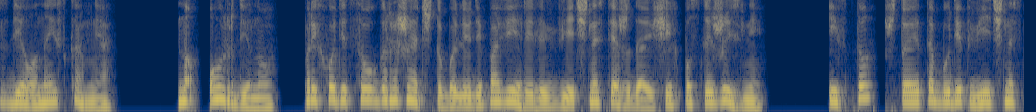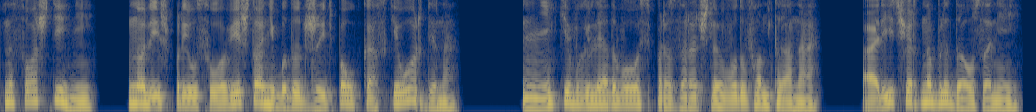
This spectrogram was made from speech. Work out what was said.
сделаны из камня. Но Ордену приходится угрожать, чтобы люди поверили в вечность, ожидающую их после жизни, и в то, что это будет вечность наслаждений, но лишь при условии, что они будут жить по указке Ордена. Ники вглядывалась в прозрачную воду фонтана, а Ричард наблюдал за ней.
